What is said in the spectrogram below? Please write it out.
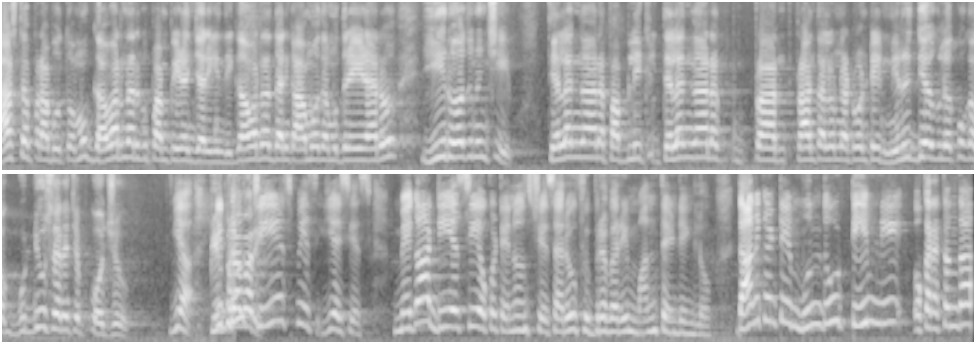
రాష్ట్ర ప్రభుత్వము గవర్నర్కు పంపించడం జరిగింది. గవర్నర్ దానికి ఆమోద ముద్ర ఈ రోజు నుంచి తెలంగాణ పబ్లిక్ తెలంగాణ ప్రా ప్రాంతాల్లో ఉన్నటువంటి నిరుద్యోగులకు ఒక గుడ్ న్యూస్ అనే చెప్పుకోవచ్చు. మెగా డిఎస్సి ఒకటి అనౌన్స్ చేశారు ఫిబ్రవరి మంత్ ఎండింగ్లో దానికంటే ముందు టీంని ఒక రకంగా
